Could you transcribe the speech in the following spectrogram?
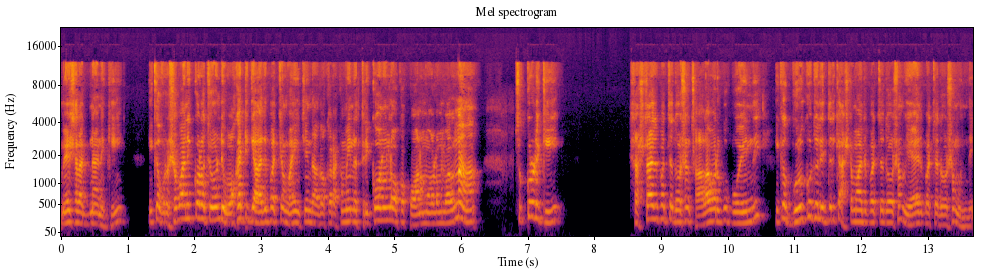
మేషలగ్నానికి. ఇక వృషభానికి కూడా చూడండి ఒకటికి ఆధిపత్యం వహించింది. అదొక రకమైన త్రికోణంలో ఒక కోణం అవడం వలన శుక్రుడికి షష్టాధిపత్య దోషం చాలా వరకు పోయింది. ఇక గురుకుతులు ఇద్దరికి అష్టమాధిపత్య దోషం వ్యాధిపత్య దోషం ఉంది.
